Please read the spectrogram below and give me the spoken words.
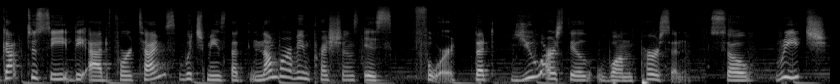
got to see the ad four times, which means that the number of impressions is four, but you are still one person. So reach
